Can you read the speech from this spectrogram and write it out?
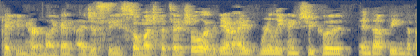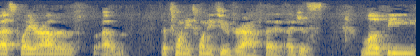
picking her. Like I, I just see so much potential, and again, I really think she could end up being the best player out of um, the 2022 draft. I, I just Love the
